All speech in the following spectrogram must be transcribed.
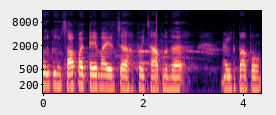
உங்களுக்கு சாப்பாடு டைம் ஆயிடுச்சா போய் சாப்பிடுங்க. நைட்டு பார்ப்போம்.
